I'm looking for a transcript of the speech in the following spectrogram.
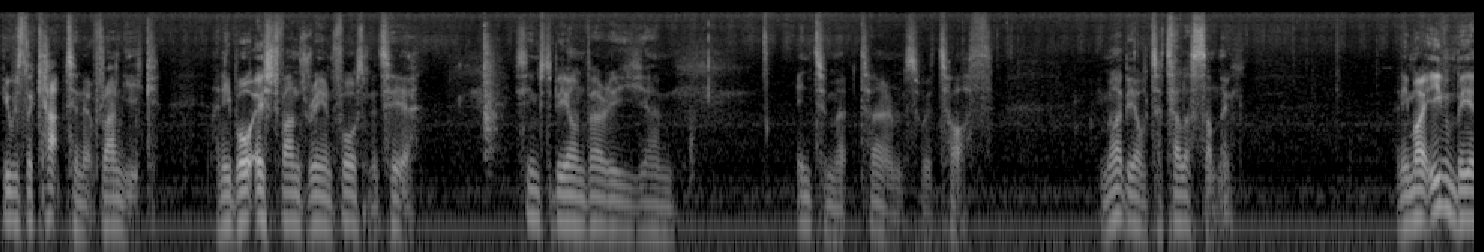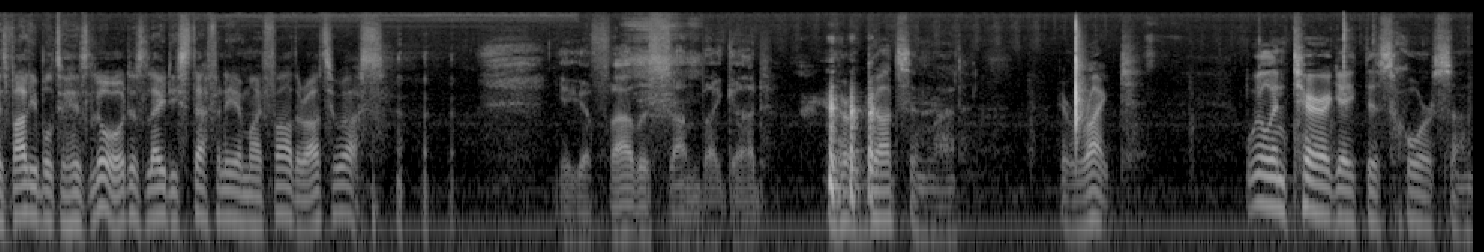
He was the captain at Vranyik, and he brought Istvan's reinforcements here. He seems to be on very um, intimate terms with Toth. He might be able to tell us something. And he might even be as valuable to his lord as Lady Stephanie and my father are to us. You're your father's son, by God. You're a godsend, lad. You're right. We'll interrogate this whore son,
